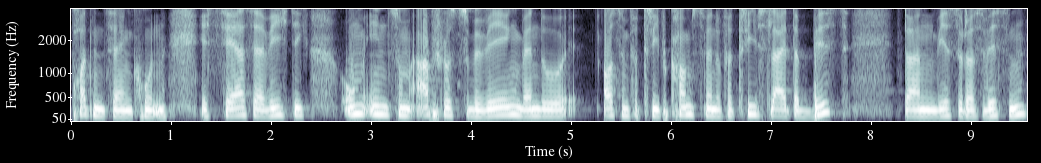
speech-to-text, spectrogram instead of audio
potenziellen Kunden ist sehr, sehr wichtig, um ihn zum Abschluss zu bewegen. Wenn du aus dem Vertrieb kommst, wenn du Vertriebsleiter bist, dann wirst du das wissen.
